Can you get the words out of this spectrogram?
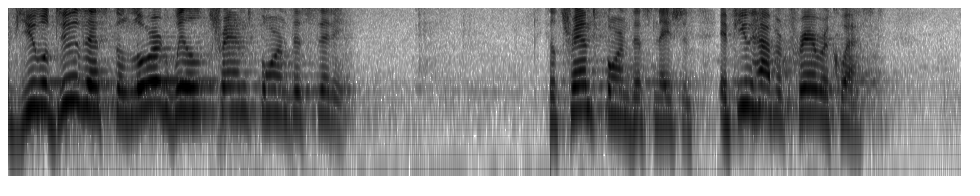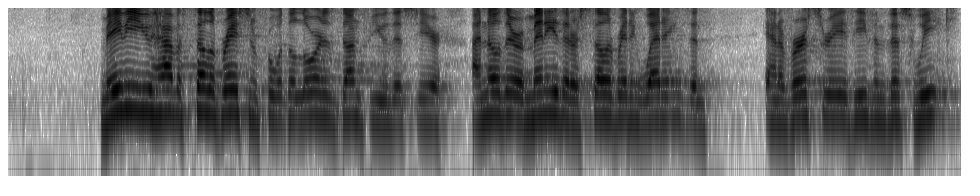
If you will do this, the Lord will transform this city. He'll transform this nation. If you have a prayer request, maybe you have a celebration for what the Lord has done for you this year. I know there are many that are celebrating weddings and anniversaries even this week.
